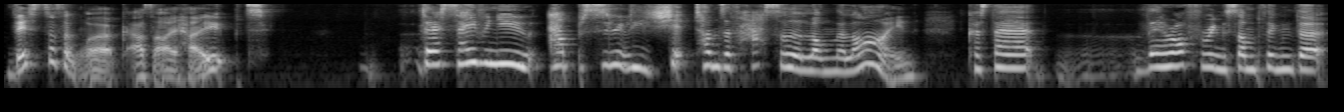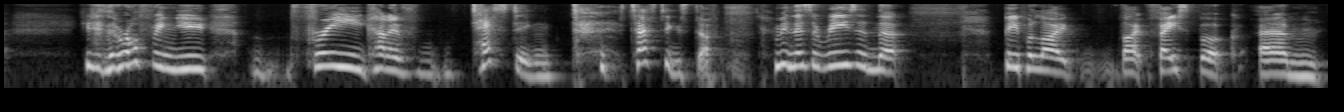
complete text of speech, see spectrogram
this doesn't work as I hoped, they're saving you absolutely shit tons of hassle along the line because they're they're offering something that you know they're offering you free kind of testing testing stuff. I mean, there's a reason that people like like Facebook. Um,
